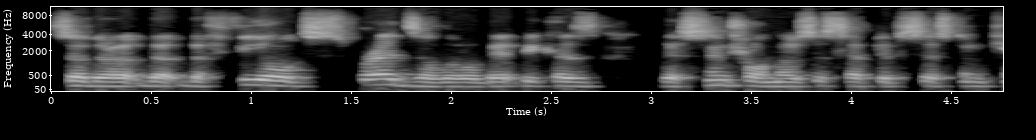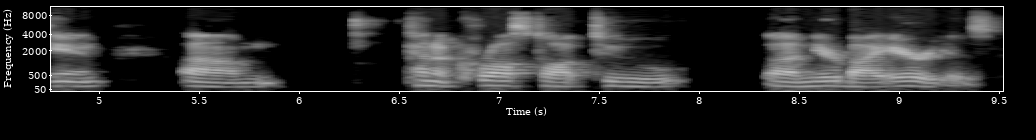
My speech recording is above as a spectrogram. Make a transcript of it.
so the, the the field spreads a little bit because the central nociceptive system can um, kind of crosstalk to uh, nearby areas.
